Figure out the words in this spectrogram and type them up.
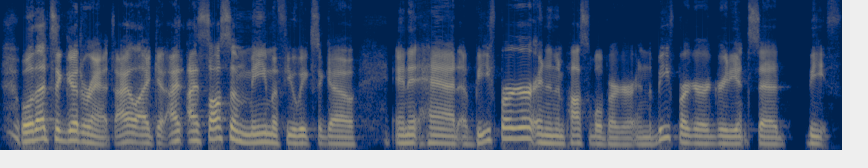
well, that's a good rant. I like it. I, I, saw some meme a few weeks ago, and it had a beef burger and an Impossible burger, and the beef burger ingredient said beef.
